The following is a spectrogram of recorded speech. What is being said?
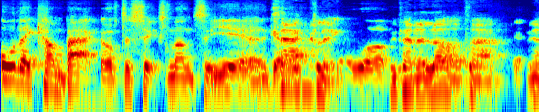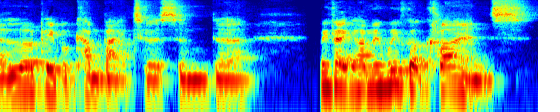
or they come back after six months a year exactly go, we've had a lot of that we've had a lot of people come back to us and uh, we've had, i mean we've got clients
